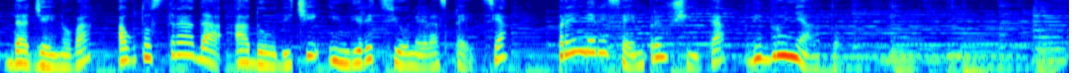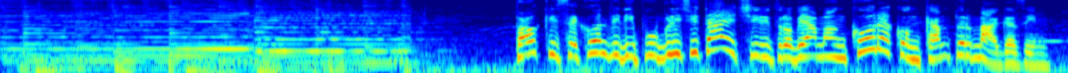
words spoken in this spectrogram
Da Genova, autostrada A12 in direzione La Spezia, prendere sempre uscita di Brugnato. Pochi secondi di pubblicità e ci ritroviamo ancora con Camper Magazine.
